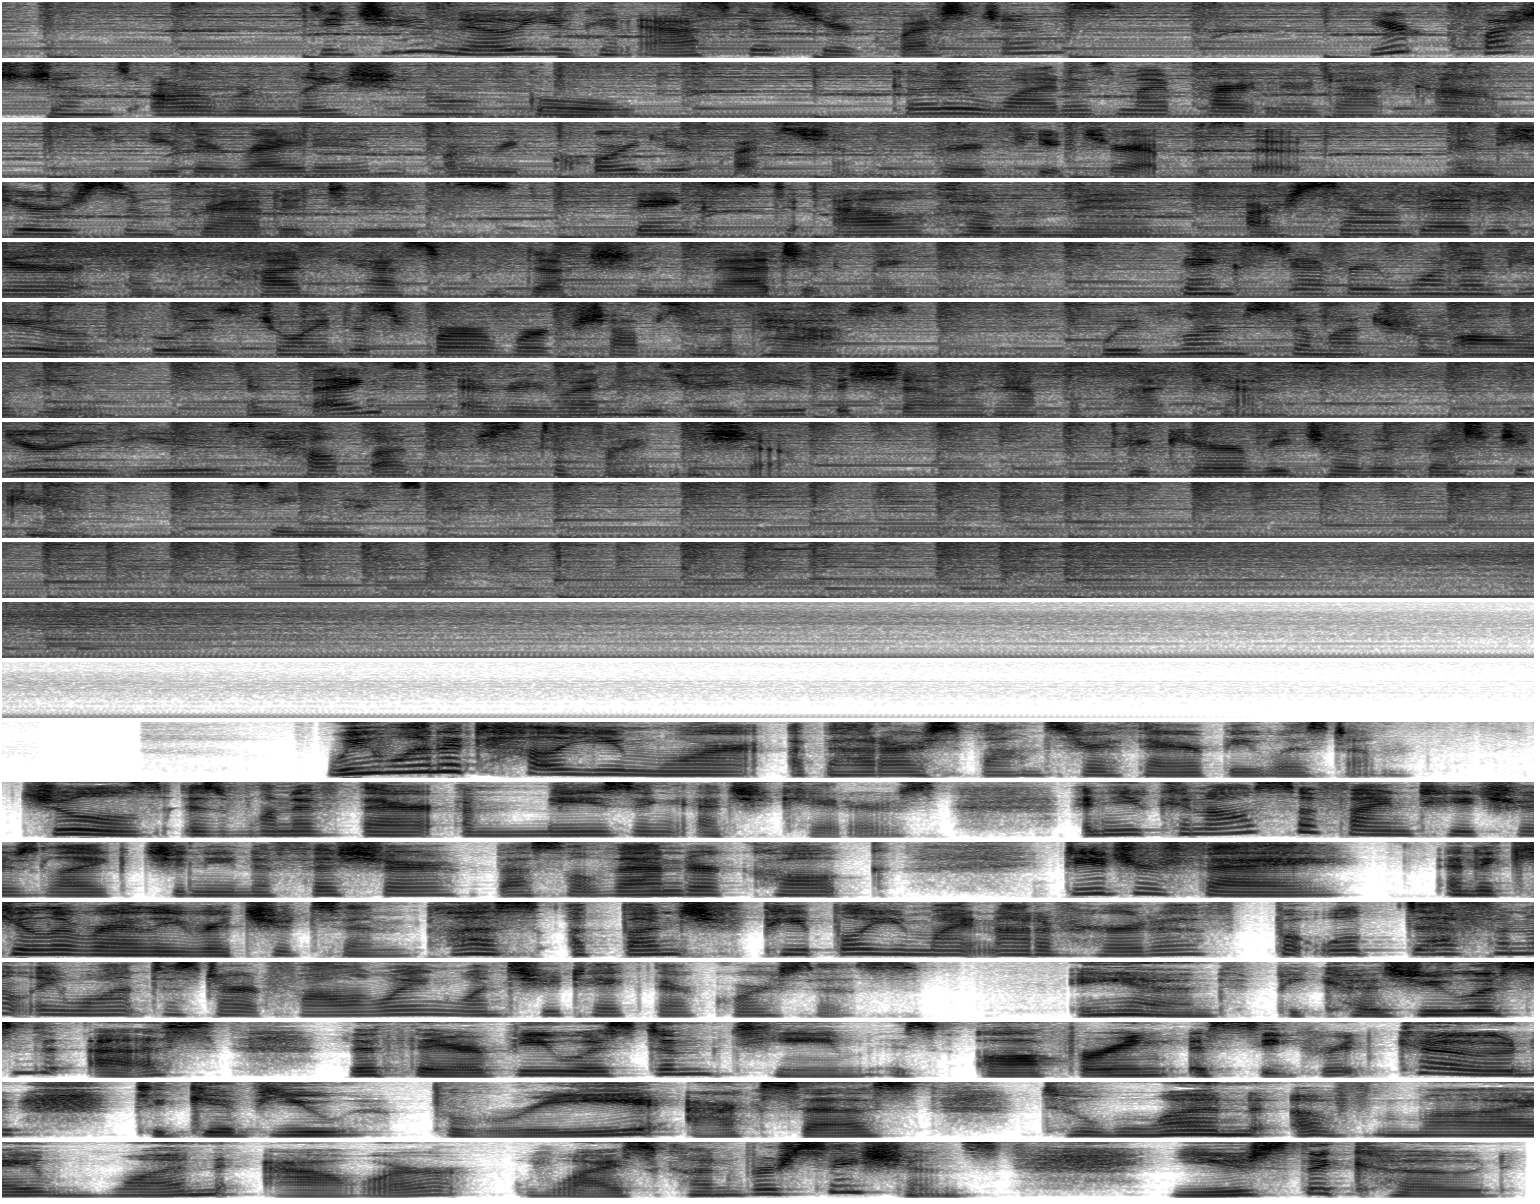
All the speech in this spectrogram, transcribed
Did you know you can ask us your questions? Your questions are relational gold. Go to whydoesmypartner.com to either write in or record your question for a future episode. And here are some gratitudes. Thanks to Al Huberman, our sound editor and podcast production magic maker. Thanks to every one of you who has joined us for our workshops in the past. We've learned so much from all of you. And thanks to everyone who's reviewed the show on Apple Podcasts. Your reviews help others to find the show. Take care of each other best you can. See you next time. We want to tell you more about our sponsor, Therapy Wisdom. Jules is one of their amazing educators, and you can also find teachers like Janina Fisher, Bessel van der Kolk, Deirdre Fay, and Akila Riley Richardson, plus a bunch of people you might not have heard of, but will definitely want to start following once you take their courses. And because you listen to us, the Therapy Wisdom team is offering a secret code to give you free access to one of my one hour wise conversations. Use the code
